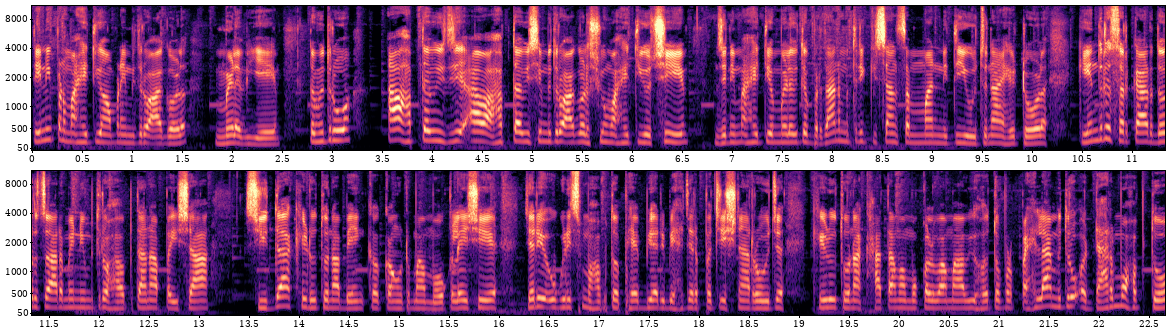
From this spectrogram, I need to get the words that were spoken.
તેની પણ માહિતીઓ આપણે મિત્રો આગળ મેળવીએ. તો મિત્રો આ હપ્તા વિશે આ હપ્તા વિશે મિત્રો આગળ શું માહિતીઓ છે? જેની માહિતીઓ મેળવી તો પ્રધાનમંત્રી કિસાન સન્માન નિધિ યોજના હેઠળ કેન્દ્ર સરકાર દર ચાર મહિને મિત્રો હપ્તાના પૈસા સીધા ખેડૂતોના બેંક એકાઉન્ટમાં મોકલે છે. જ્યારે ઓગણીસમો હપ્તો ફેબ્રુઆરી બે હજાર પચીસના રોજ ખેડૂતોના ખાતામાં મોકલવામાં આવ્યો હતો. પણ પહેલાં મિત્રો અઢારમો હપ્તો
